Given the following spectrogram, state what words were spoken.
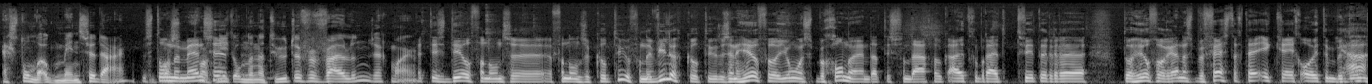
Er stonden ook mensen daar. Er stonden het was, mensen. Het was niet om de natuur te vervuilen, zeg maar. Het is deel van onze, van onze cultuur, van de wielercultuur. Er zijn heel veel jongens begonnen. En dat is vandaag ook uitgebreid op Twitter door heel veel renners bevestigd. Hè. Ik kreeg ooit een bidon,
